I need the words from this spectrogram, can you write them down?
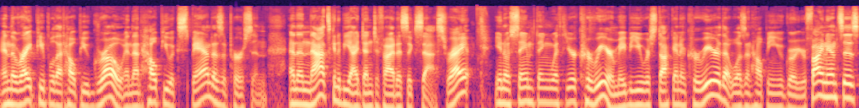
and the right people that help you grow and that help you expand as a person. And then that's going to be identified as success, right? You know, same thing with your career. Maybe you were stuck in a career that wasn't helping you grow your finances.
